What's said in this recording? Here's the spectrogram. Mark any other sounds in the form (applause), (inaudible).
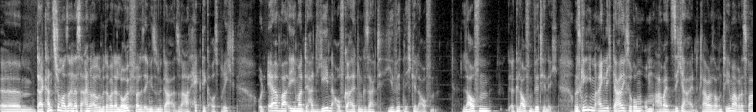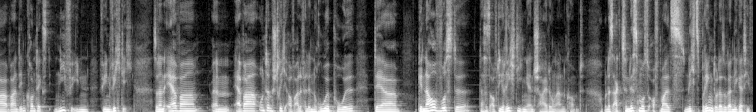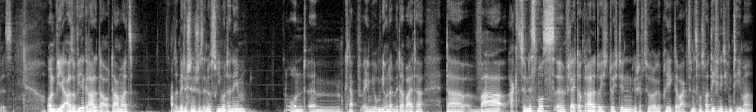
Ähm, da kann es schon mal sein, dass der eine oder andere Mitarbeiter läuft, weil es irgendwie so eine, so eine Art Hektik ausbricht. Und er war jemand, der hat jeden aufgehalten und gesagt, hier wird nicht gelaufen. Laufen, äh, gelaufen wird hier nicht. Und es ging ihm eigentlich gar nicht so rum um Arbeitssicherheit. Klar war das auch ein Thema, aber das war, war in dem Kontext nie für ihn, für ihn wichtig. Sondern er war, ähm, er war unterm Strich auf alle Fälle ein Ruhepol, der genau wusste, dass es auf die richtigen Entscheidungen ankommt und dass Aktionismus oftmals nichts bringt oder sogar negativ ist. Und wir, also wir gerade da auch damals, also mittelständisches Industrieunternehmen und ähm, knapp irgendwie um die 100 Mitarbeiter, da war Aktionismus äh, vielleicht auch gerade durch, durch den Geschäftsführer geprägt, aber Aktionismus war definitiv ein Thema.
